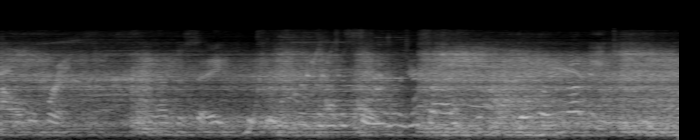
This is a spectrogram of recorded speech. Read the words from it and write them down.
Powerful friend. I have to say, it's really good to have a sailor on your side. Don't worry about me.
